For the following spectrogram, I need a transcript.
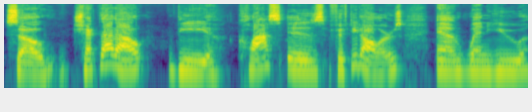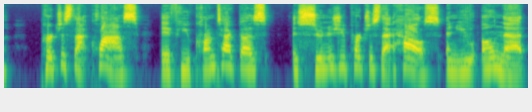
So check that out. The class is $50. And when you purchase that class, if you contact us as soon as you purchase that house and you own that,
